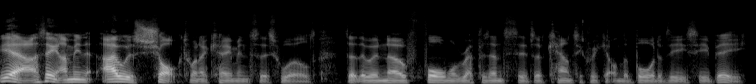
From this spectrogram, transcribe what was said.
Yeah, I think I mean I was shocked when I came into this world that there were no formal representatives of county cricket on the board of the ECB.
